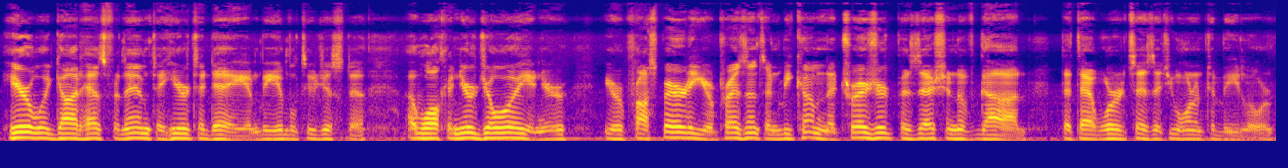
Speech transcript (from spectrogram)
hear what God has for them to hear today and be able to just uh, uh walk in your joy and your your prosperity, your presence, and become the treasured possession of God that that word says that you want them to be, Lord.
